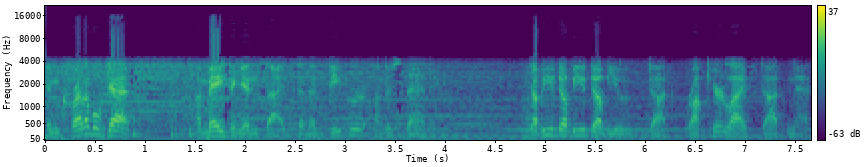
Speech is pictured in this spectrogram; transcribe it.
Incredible guests, amazing insights, and a deeper understanding. www.rockyourlife.net.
